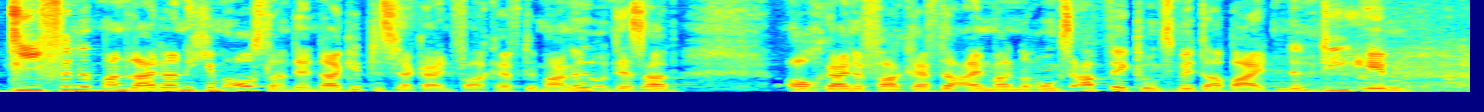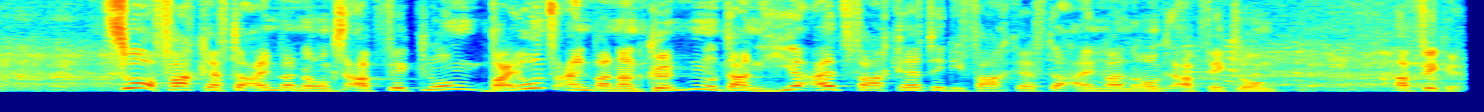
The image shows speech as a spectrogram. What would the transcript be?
die findet man leider nicht im Ausland, denn da gibt es ja keinen Fachkräftemangel und deshalb auch keine Fachkräfteeinwanderungsabwicklungsmitarbeitenden, die eben zur Fachkräfteeinwanderungsabwicklung bei uns einwandern könnten und dann hier als Fachkräfte die Fachkräfteeinwanderungsabwicklung abwickeln.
